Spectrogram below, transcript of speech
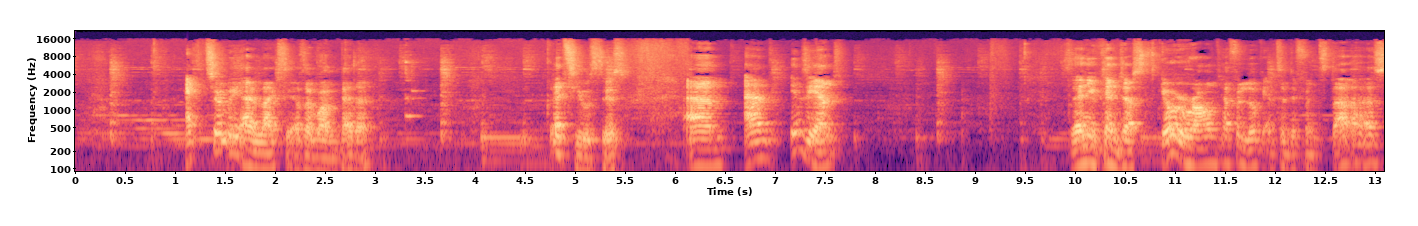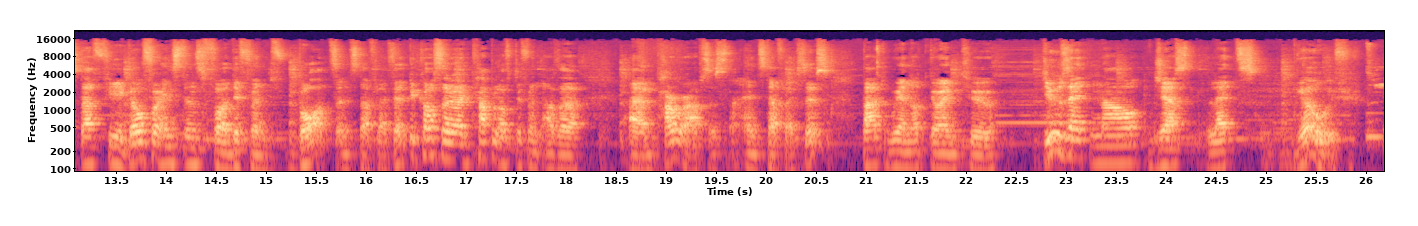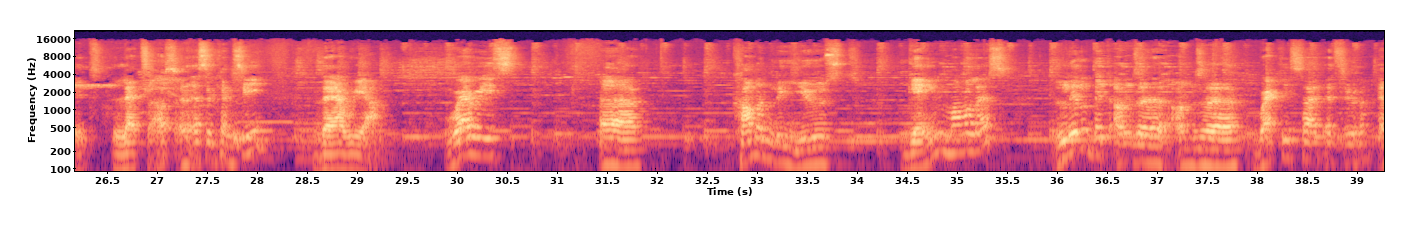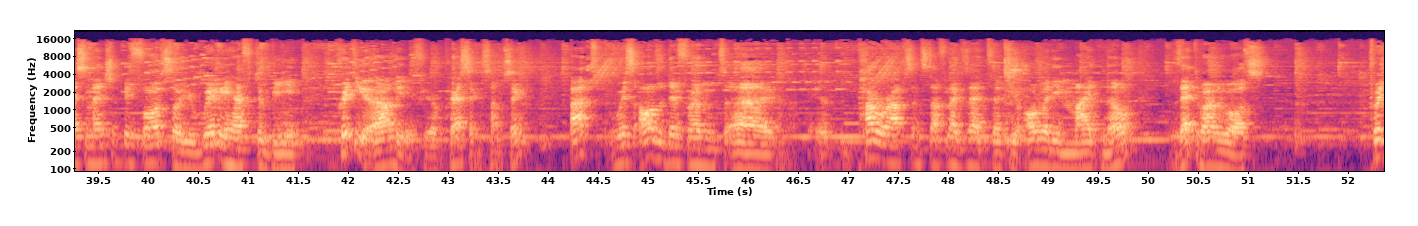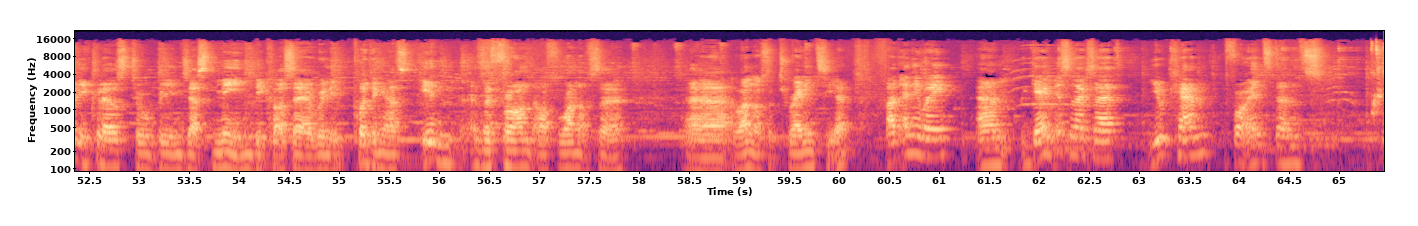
actually, I like the other one better. Let's use this. Um, and in the end, then you can just go around, have a look at the different stu uh, stuff here. Go, for instance, for different boards and stuff like that, because there are a couple of different other um, power-ups and stuff like this. But we are not going to do that now. Just let's go if it lets us. And as you can see, there we are. Very uh, commonly used game, more or less a little bit on the on the wacky side as you as mentioned before, so you really have to be pretty early if you're pressing something. But with all the different uh, power-ups and stuff like that that you already might know, that one was pretty close to being just mean because they're really putting us in the front of one of the uh, one of the trains here. But anyway, um, game is like that. You can, for instance,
